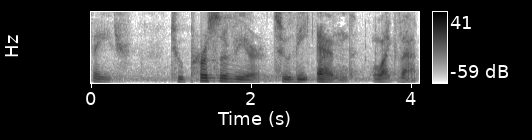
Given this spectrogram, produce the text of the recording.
faith to persevere to the end like that.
